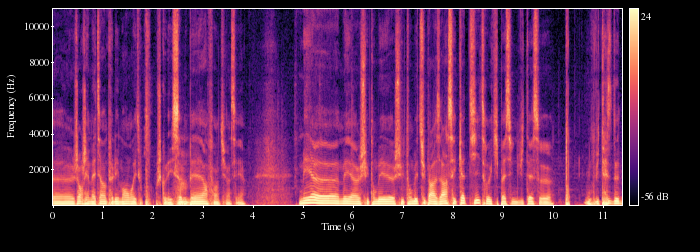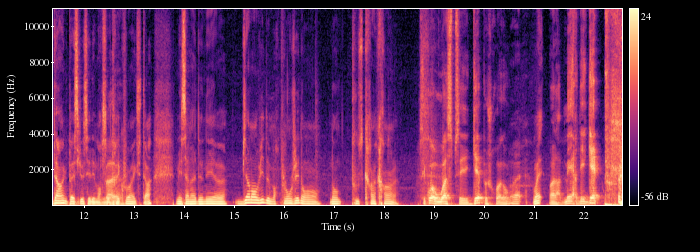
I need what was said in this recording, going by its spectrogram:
Euh, genre, j'ai maté un peu les membres et tout. Je connais son Mm. père, enfin, tu vois, c'est. Mais, euh, mais euh, je suis tombé, je suis tombé dessus par hasard. C'est quatre titres qui passent une vitesse, euh, une vitesse de dingue parce que c'est des morceaux Bah très ouais. courts, etc. Mais ça m'a donné euh, bien envie de me replonger dans, dans tout ce crin-crin là. C'est quoi, Wasp? C'est Guêpe, je crois, non? Ouais. Voilà, merde des guêpes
